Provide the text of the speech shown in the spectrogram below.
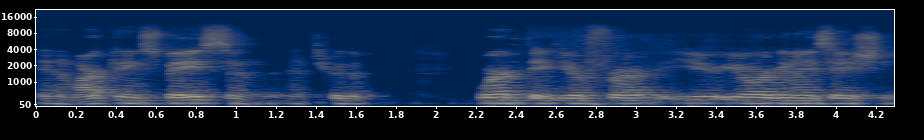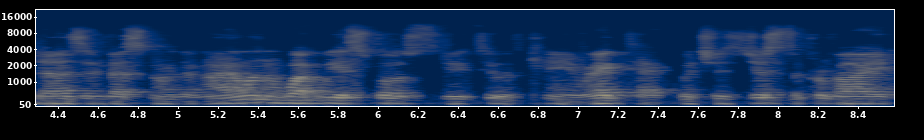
in the marketing space and, and through the work that your, your, your organization does Invest Northern Ireland and what we are supposed to do too with Canadian RegTech, which is just to provide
